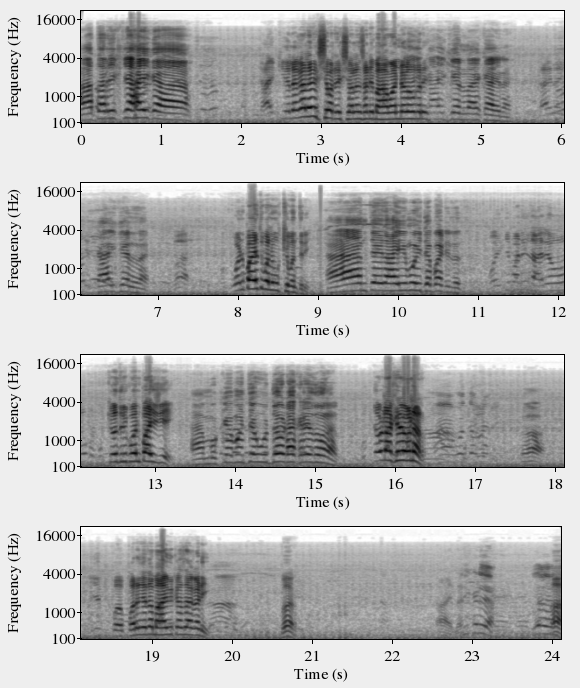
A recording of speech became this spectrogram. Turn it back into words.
आता रिक्षा आहे का? काय केलं का नाही रिक्षावाले रिक्षावाल्यांसाठी महामंडळ वगैरे? काय केलं नाही काय नाही. काय नाही केलं? काय केलं नाही. बरं. कोण पाहिजे तुम्हाला मुख्यमंत्री? आमच्या इथं आहे मोहिते पाटीलच. मोहिते पाटील झाले हो पण मुख्यमंत्री कोण पाहिजे? हा, मुख्यमंत्री उद्धव ठाकरेच होणार. उद्धव ठाकरे होणार? हा. म्हणजे प- परत महाविकास आघाडी. बर. हा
